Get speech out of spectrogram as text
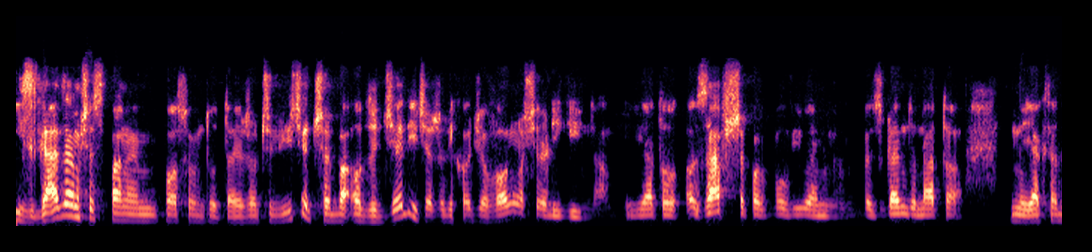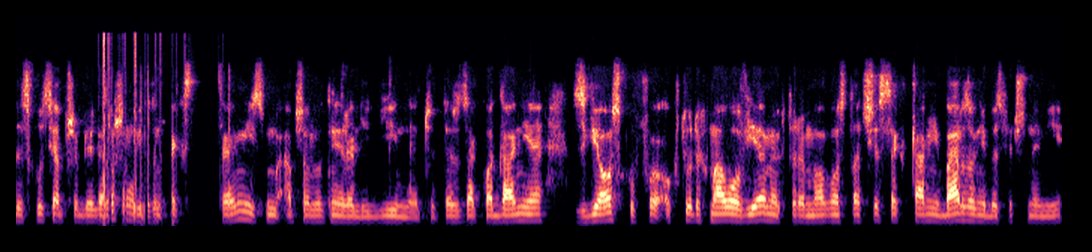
I zgadzam się z panem posłem tutaj, że oczywiście trzeba oddzielić, jeżeli chodzi o wolność religijną. Ja to zawsze mówiłem, bez względu na to, jak ta dyskusja przebiega, zawsze mówię, ten ekstremizm absolutnie religijny, czy też zakładanie związków, o których mało wiemy, które mogą stać się sektami bardzo niebezpiecznymi,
